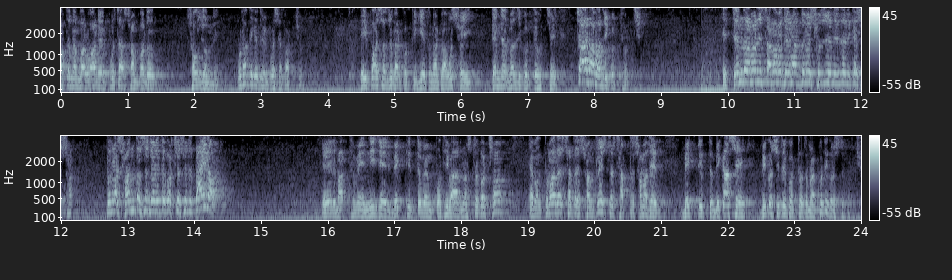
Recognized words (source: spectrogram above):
অত নম্বর ওয়ার্ডের প্রচার সম্পাদক সৌজন্যে। কোথা থেকে তুমি পয়সা পাচ্ছ? এই পয়সা জোগাড় করতে গিয়ে তোমাকে অবশ্যই টেন্ডারবাজি করতে হচ্ছে, চাঁদাবাজি করতে হচ্ছে। এই টেন্ডারবাজি চাঁদাবাজির মাধ্যমে শুধু নিজেদেরকে তোমরা সন্তোষে জড়িত করছ, শুধু তাই নয় এর মাধ্যমে নিজের ব্যক্তিত্ব এবং প্রতিভা নষ্ট করছ এবং তোমাদের সাথে সংশ্লিষ্ট ছাত্র সমাজের ব্যক্তিত্ব বিকাশে বিকশিত করতে তোমরা ক্ষতিগ্রস্ত করছ।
